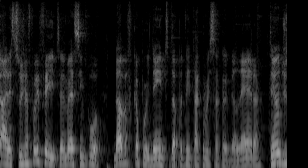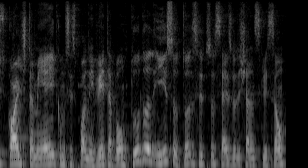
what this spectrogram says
cara, isso já foi feito, né? Mas assim, pô, dá pra ficar por dentro, dá pra tentar conversar com a galera. Tem um Discord também aí, como vocês podem ver, tá bom? Tudo isso, todas as redes sociais vou deixar na descrição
